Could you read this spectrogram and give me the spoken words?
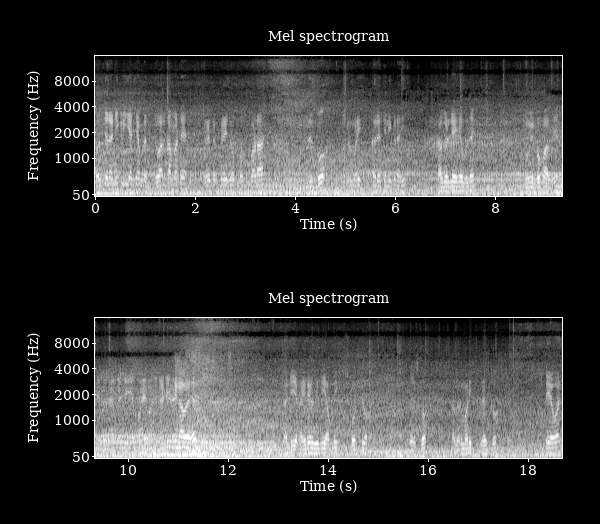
તો અત્યારે નીકળી ગયા છીએ આપણે દ્વારકા માટે જોઈ શકતા છો પગપાળા લેસ ગો આગળ મળી ઘરેથી નીકળાઈ આગળ જાય છે બધા મમ્મી, પપ્પા બેન ને બધા આગળ જઈએ ભાઈ વાળા ગાડી લઈને આવે છે. ગાડી એક હાઈરે લીધી આપણી સ્કોર્પિયો લેસ ગો આગળ મળી. લેસ ગો ડે વન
